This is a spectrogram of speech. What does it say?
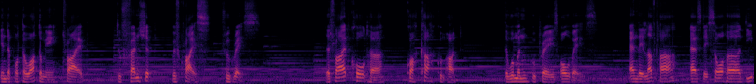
in the Potawatomi tribe to friendship with Christ through grace. The tribe called her Kwaka Kumad, the woman who prays always, and they loved her as they saw her deep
